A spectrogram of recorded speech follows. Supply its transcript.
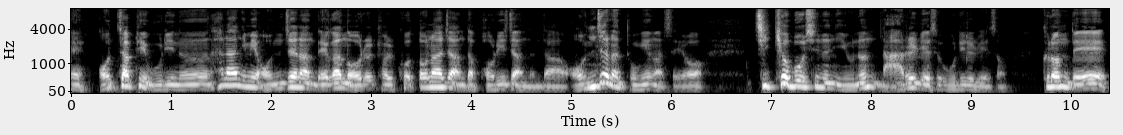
예, 어차피 우리는 하나님이 언제나 내가 너를 결코 떠나지 않다, 버리지 않는다. 언제나 동행하세요. 지켜보시는 이유는 나를 위해서, 우리를 위해서. 그런데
